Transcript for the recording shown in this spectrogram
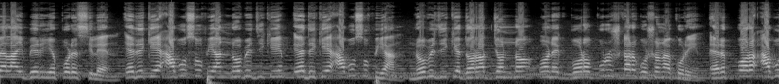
বেলায় বেরিয়ে পড়েছিলেন। এদিকে আবু সুফিয়ান নবীজিকে, এদিকে আবু সুফিয়ান নবীজিকে ধরার জন্য অনেক বড় পুরস্কার ঘোষণা করে। এরপর আবু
